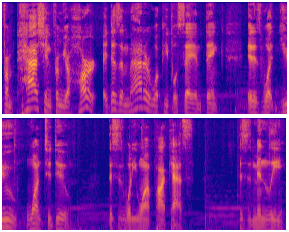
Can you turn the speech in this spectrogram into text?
from passion, from your heart. It doesn't matter what people say and think, it is what you want to do. This is What Do You Want podcast. This is Min Lee.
